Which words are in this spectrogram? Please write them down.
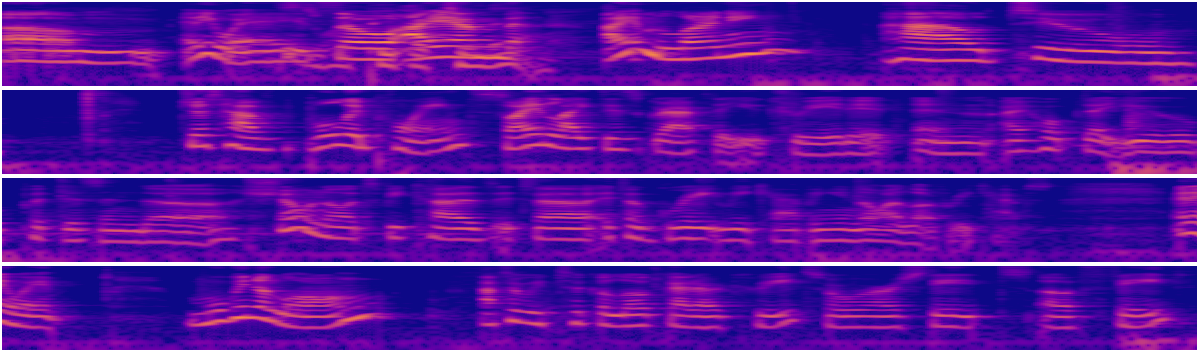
Um. Anyway, so I am. I am learning how to just have bullet points. So I like this graph that you created, and I hope that you put this in the show notes because it's a it's a great recap, and you know I love recaps. Anyway, moving along. After we took a look at our creeds or our states of faith,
